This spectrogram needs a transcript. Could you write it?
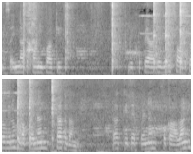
ਬਸ ਇੰਨਾ ਕੁ ਪਾਣੀ ਪਾ ਕੇ। ਦੇਖੋ, ਪਿਆਜ਼ ਜਿਹੜੇ ਸੌਫਟ ਹੋ ਗਏ ਨਾ, ਹੁਣ ਆਪਾਂ ਇਹਨਾਂ ਨੂੰ ਢੱਕ ਦਾਂਗੇ। ਢੱਕ ਕੇ ਤੇ ਆਪਾਂ ਇਹਨਾਂ ਨੂੰ ਪਕਾ ਲਾਂਗੇ।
